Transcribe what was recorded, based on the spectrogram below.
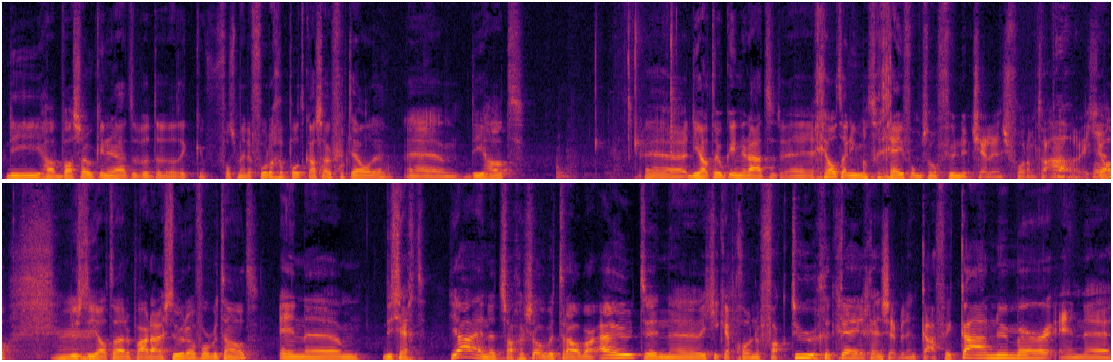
die had, was ook inderdaad, wat, wat ik volgens mij de vorige podcast ook vertelde, Ehm, die had... eh, die had ook inderdaad eh, geld aan iemand gegeven om zo'n Funded Challenge voor hem te halen, Oh, weet je wel. mm. Dus die had daar een paar duizend euro voor betaald. En die zegt, ja, en het zag er zo betrouwbaar uit. En eh, weet je, ik heb gewoon een factuur gekregen. En ze hebben een KVK-nummer. En eh,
